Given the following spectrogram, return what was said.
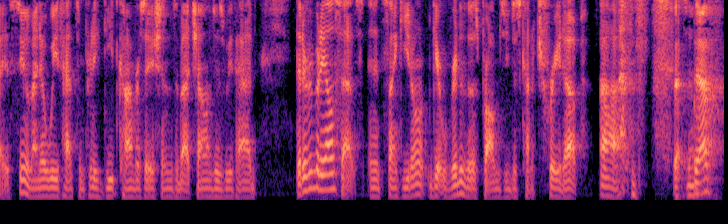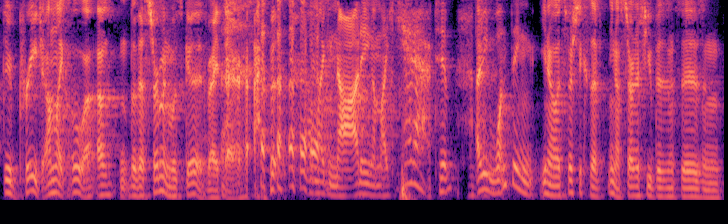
I assume. I know we've had some pretty deep conversations about challenges we've had that everybody else has. And it's like you don't get rid of those problems; you just kind of trade up. Uh, that, so. That's dude, preach. I'm like, oh, I was the sermon was good right there. I'm like nodding. I'm like, yeah, Tim. I mean, one thing you know, especially because I've you know started a few businesses and.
